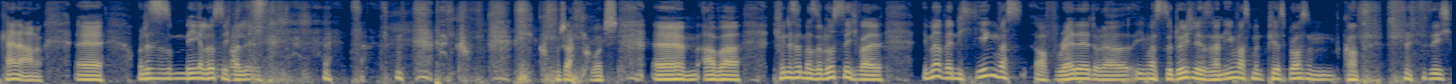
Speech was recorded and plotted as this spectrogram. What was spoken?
Keine Ahnung. Äh, und es ist so mega lustig, weil komisch abgerutscht. Ähm, aber ich finde es immer so lustig, weil immer wenn ich irgendwas auf Reddit oder irgendwas so durchlese und dann irgendwas mit Pierce Brosnan kommt, sehe ich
